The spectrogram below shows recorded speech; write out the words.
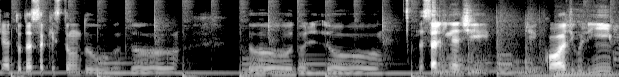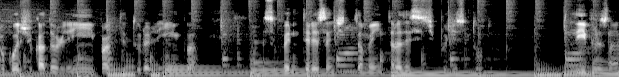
que é toda essa questão do, do, do, do- do- dessa linha de, de código limpo, codificador limpo, arquitetura limpa. É super interessante também trazer esse tipo de estudo. Livros, né?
